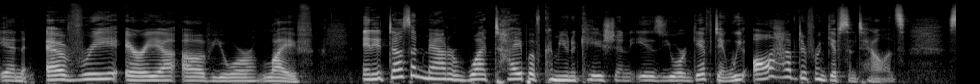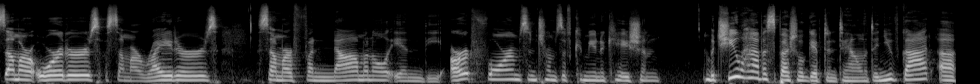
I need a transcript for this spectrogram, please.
in every area of your life. And it doesn't matter what type of communication is your gifting. We all have different gifts and talents. Some are orators, some are writers, some are phenomenal in the art forms in terms of communication. But you have a special gift and talent, and you've got a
